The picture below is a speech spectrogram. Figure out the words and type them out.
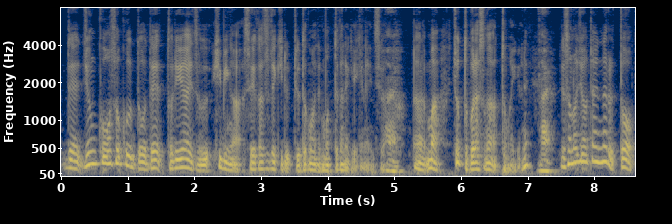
で、巡航速度でとりあえず日々が生活できるっていうところまで持っていかなきゃいけないんですよ。はいだからまあ、ちょっとプラスがあった方がいいよね。はい。で、その状態になると、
